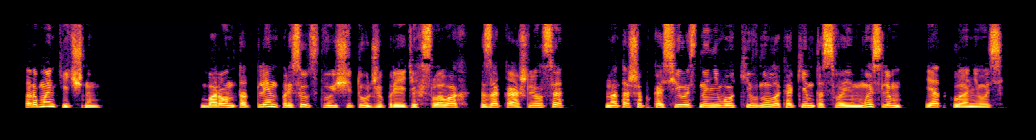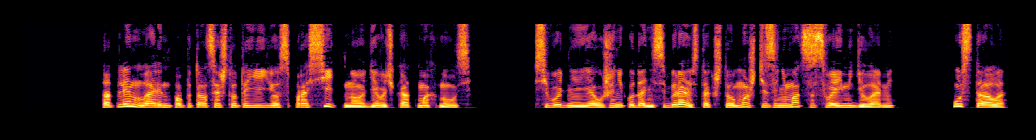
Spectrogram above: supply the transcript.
романтичным. Барон Татлен, присутствующий тут же при этих словах, закашлялся, Наташа покосилась на него, кивнула каким-то своим мыслям и откланялась. Татлен Ларин попытался что-то ее спросить, но девочка отмахнулась. «Сегодня я уже никуда не собираюсь, так что можете заниматься своими делами. Устала,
